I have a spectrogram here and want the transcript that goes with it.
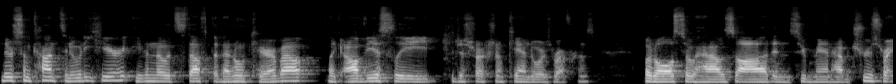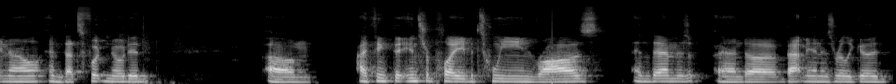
there's some continuity here, even though it's stuff that I don't care about. Like obviously the destruction of Kandor is referenced, but also how Zod and Superman have a truce right now, and that's footnoted. Um, I think the interplay between Ra's and them is and uh, Batman is really good,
